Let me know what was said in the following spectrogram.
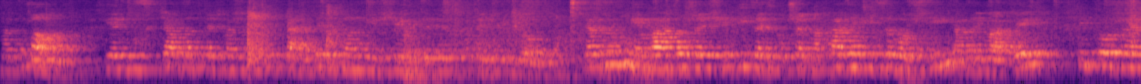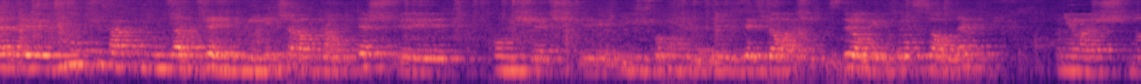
zadłużona, więc chciałam zapytać właśnie o te pytania, kiedy planuje się y, rozpoczęcie budowy. Ja rozumiem bardzo, że świetlica jest potrzebna w każdej miejscowości, jak najbardziej, tylko że y, no, przy takim zadłużeniu gminy trzeba byłoby też y, pomyśleć y, i powinien y, zdecydować zdrowy rozsądek, ponieważ no,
